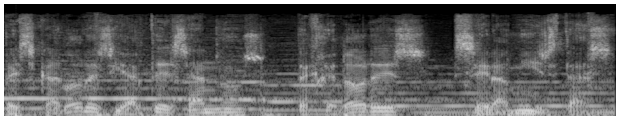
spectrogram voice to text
pescadores y artesanos, tejedores, ceramistas.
